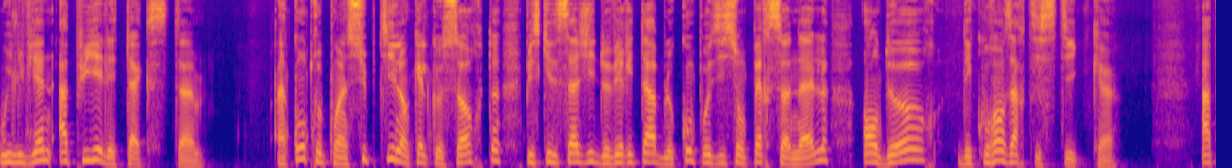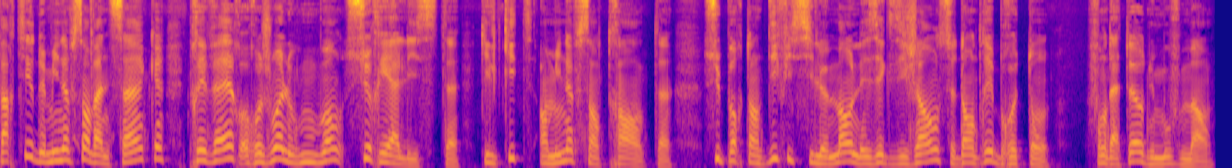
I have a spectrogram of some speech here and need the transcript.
où ils viennent appuyer les textes un contrepoint subtil en quelque sorte, puisqu'il s'agit de véritables compositions personnelles en dehors des courants artistiques. À partir de 1925, Prévert rejoint le mouvement surréaliste, qu'il quitte en 1930, supportant difficilement les exigences d'André Breton, fondateur du mouvement.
